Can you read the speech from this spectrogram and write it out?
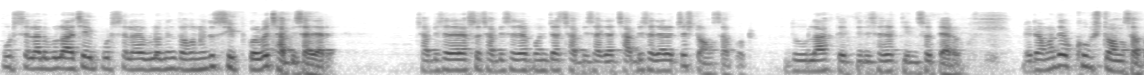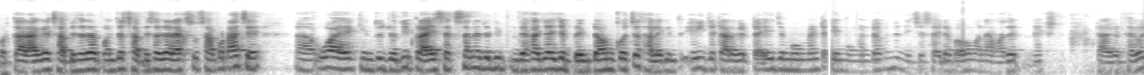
পুট সেলারগুলো আছে, এই পুট সেলারগুলো কিন্তু তখন কিন্তু শিফট করবে ছাব্বিশ হাজারে। ছাব্বিশ হাজার একশো, ছাব্বিশ হাজার পঞ্চাশ, ছাব্বিশ হাজার ছাব্বিশ হাজার হচ্ছে স্ট্রং সাপোর্ট দু লাখ তেত্রিশ হাজার তিনশো তেরো। এটা আমাদের খুব স্ট্রং সাপোর্ট তার আগে ছাব্বিশ হাজার, পঞ্চাশ, ছাব্বিশ হাজার একশো সাপোর্ট আছে ওয়াই কিন্তু যদি প্রাইস অ্যাকশনে যদি দেখা যায় যে ব্রেক ডাউন করছে, তাহলে কিন্তু এই যে টার্গেটটা এই যে মুভমেন্টটা এই মুভমেন্টটা কিন্তু নিচের সাইডে পাবো। মানে আমাদের নেক্সট টার্গেট থাকবে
